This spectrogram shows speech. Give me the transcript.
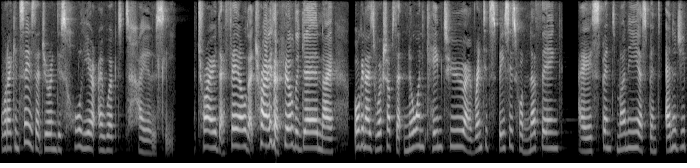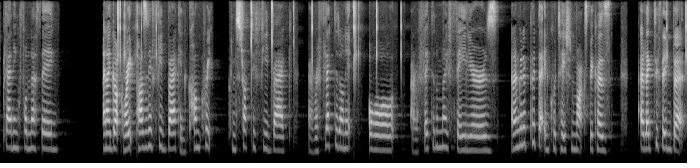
what I can say is that during this whole year, I worked tirelessly. I tried, I failed, I tried, I failed again. I organized workshops that no one came to. I rented spaces for nothing. I spent money, I spent energy planning for nothing. And I got great positive feedback and concrete constructive feedback. I reflected on it all. I reflected on my failures. And I'm going to put that in quotation marks because I like to think that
